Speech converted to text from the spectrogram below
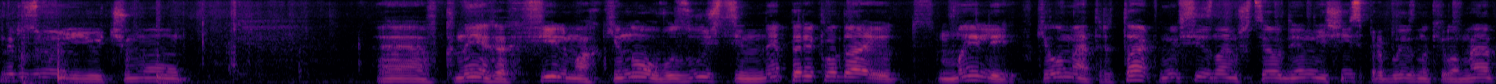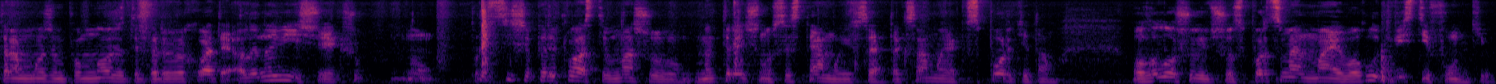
Не розумію, чому в книгах, фільмах, кіно, в озвучці не перекладають милі в кілометри. Так, ми всі знаємо, що це 1,6 приблизно кілометра, можемо помножити, перерахувати. Але навіщо? Якщо ну, простіше перекласти в нашу метричну систему і все. Так само, як в спорті там оголошують, що спортсмен має вагу 200 фунтів.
